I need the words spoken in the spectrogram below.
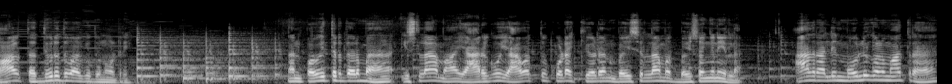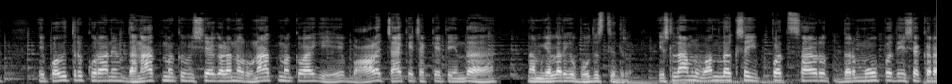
ಭಾಳ ತದ್ವಿರುದ್ಧವಾಗಿದ್ದು ನೋಡ್ರಿ. ನನ್ನ ಪವಿತ್ರ ಧರ್ಮ ಇಸ್ಲಾಮ ಯಾರಿಗೂ ಯಾವತ್ತೂ ಕೂಡ ಕೇಡನ್ನು ಬಯಸಿಲ್ಲ ಮತ್ತು ಬಯಸಂಗನೇ ಇಲ್ಲ. ಆದ್ರೆ ಅಲ್ಲಿನ ಮೌಲ್ಯಗಳು ಮಾತ್ರ ಈ ಪವಿತ್ರ ಕುರಾನಿನ ಧನಾತ್ಮಕ ವಿಷಯಗಳನ್ನು ಋಣಾತ್ಮಕವಾಗಿ ಭಾಳ ಚಾಕೆ ಚಕ್ಯತೆಯಿಂದ ನಮ್ಗೆಲ್ಲರಿಗೂ ಬೋಧಿಸ್ತಿದ್ರು. ಇಸ್ಲಾಂನ ಒಂದ್ ಲಕ್ಷ ಇಪ್ಪತ್ತು ಸಾವಿರ ಧರ್ಮೋಪದೇಶಕರ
